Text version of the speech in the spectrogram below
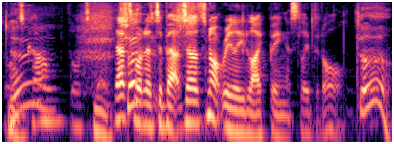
Thoughts come, thoughts go. That's So- what it's about. So it's not really like being asleep at all. Oh.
